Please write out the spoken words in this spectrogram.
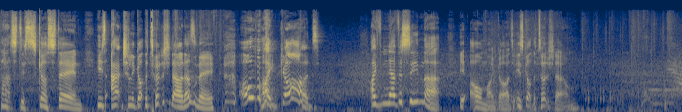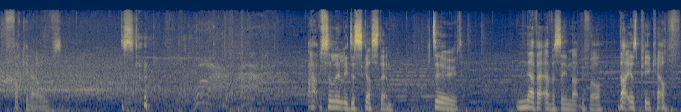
That's disgusting. He's actually got the touchdown, hasn't he? Oh my god! I've never seen that. Oh my god. He's got the touchdown. Fucking elves. Dis Absolutely disgusting. Dude. Never ever seen that before. That is peak elf.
